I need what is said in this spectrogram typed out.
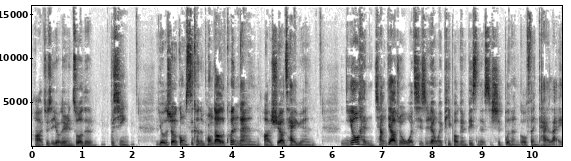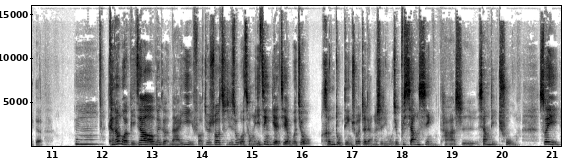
哈，就是有的人做的不行。有的时候公司可能碰到了困难，啊，需要裁员，你又很强调说，我其实认为 people 跟 business 是不能够分开来的。嗯，可能我比较那个 naive，就是说，其实我从一进业界，我就很笃定说这两个事情，我就不相信它是相抵触嘛。所以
